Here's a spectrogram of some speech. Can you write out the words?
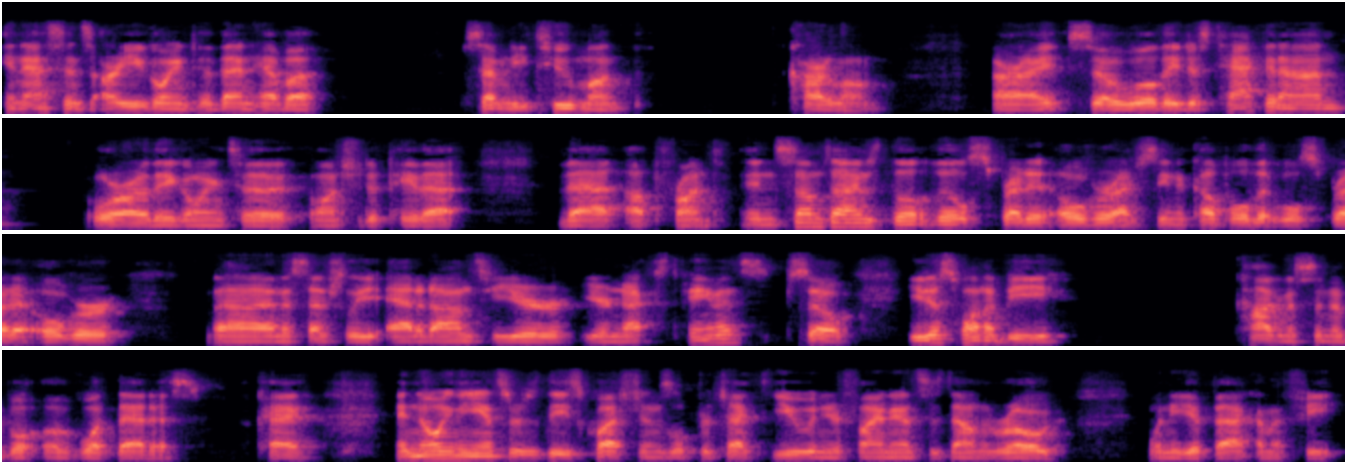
in essence, are you going to then have a 72 month car loan? All right, so will they just tack it on or are they going to want you to pay that that upfront? And sometimes they'll, they'll spread it over. I've seen a couple that will spread it over uh, and essentially add it on to your, your next payments. So you just want to be cognizant of, of what that is. Okay. And knowing the answers to these questions will protect you and your finances down the road when you get back on the feet.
